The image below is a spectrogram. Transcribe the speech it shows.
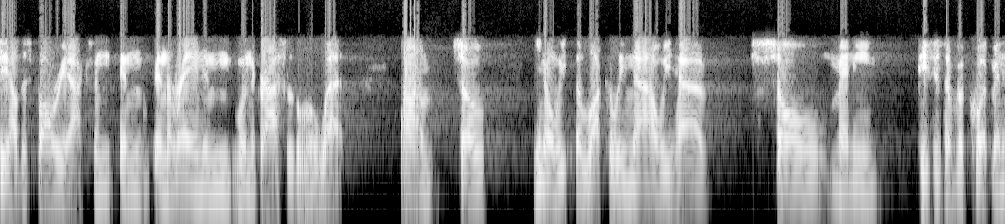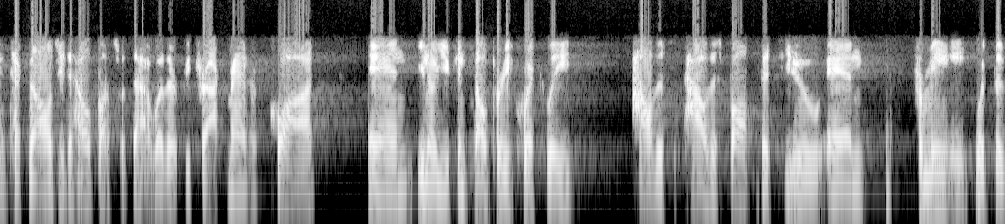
see how this ball reacts in in, in the rain and when the grass is a little wet. Um, so you know, we luckily now we have so many pieces of equipment and technology to help us with that, whether it be TrackMan or Quad, and you know you can tell pretty quickly how this how this ball fits you. And for me, with the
